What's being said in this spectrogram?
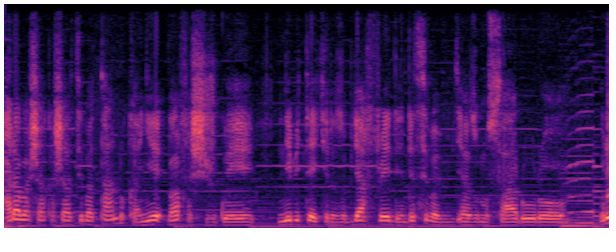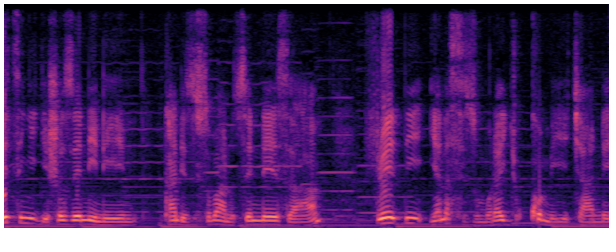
Hari abashakashatsi batandukanye bafashijwe n'ibitekerezo bya Fred ndetse babibyaza umusaruro. Uretse inyigisho ze nini kandi zisobanutse neza Fred yanasize umurage ukomeye cyane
